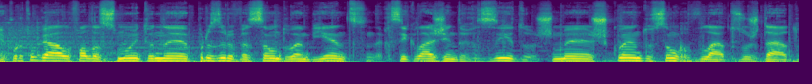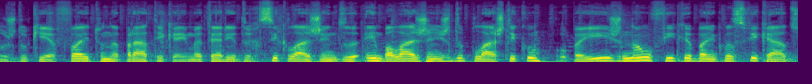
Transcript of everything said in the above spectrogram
Em Portugal fala-se muito na preservação do ambiente, na reciclagem de resíduos, mas quando são revelados os dados do que é feito na prática em matéria de reciclagem de embalagens de plástico, o país não fica bem classificado.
